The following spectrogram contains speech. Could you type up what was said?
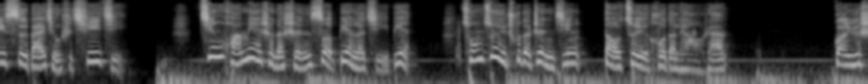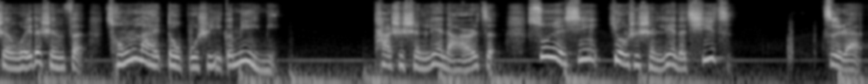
第四百九十七集，金华面上的神色变了几变，从最初的震惊到最后的了然。关于沈维的身份，从来都不是一个秘密。他是沈炼的儿子，苏月心又是沈炼的妻子，自然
